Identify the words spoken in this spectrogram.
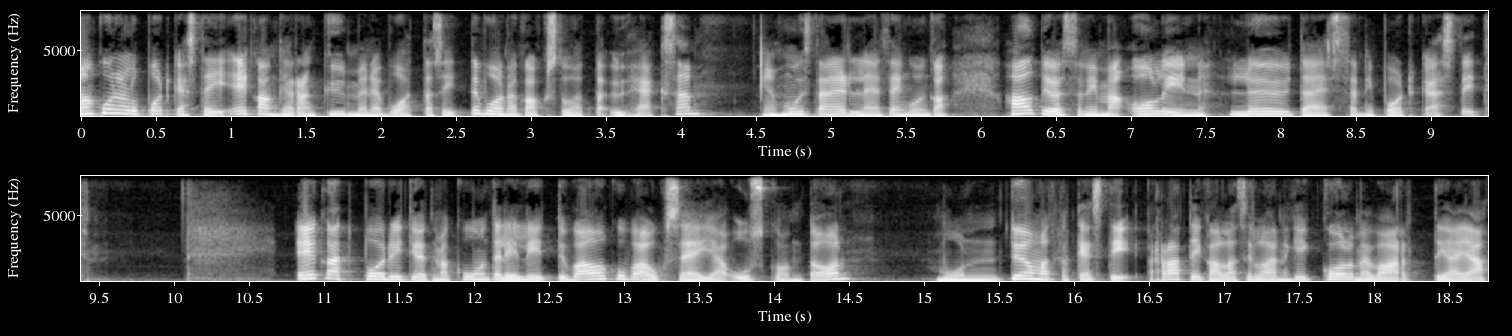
Mä oon kuunnellut podcasteja ekan kerran kymmenen vuotta sitten vuonna 2009. Ja muistan edelleen sen, kuinka haltioissani mä olin löytäessäni podcastit. Ekat podit, joita mä kuuntelin, liittyi valokuvaukseen ja uskontoon. Mun työmatka kesti ratikalla silloin ainakin kolme varttia ja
